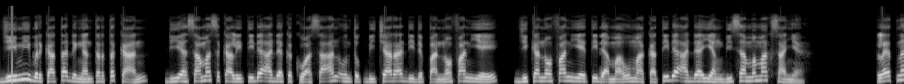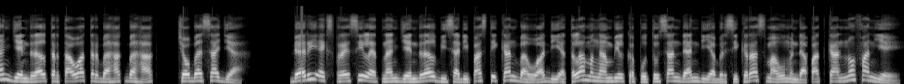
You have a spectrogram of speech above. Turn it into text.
Jimmy berkata dengan tertekan, dia sama sekali tidak ada kekuasaan untuk bicara di depan Novan Ye, jika Novan Ye tidak mau maka tidak ada yang bisa memaksanya. Letnan Jenderal tertawa terbahak-bahak, coba saja. Dari ekspresi Letnan Jenderal bisa dipastikan bahwa dia telah mengambil keputusan dan dia bersikeras mau mendapatkan Novan Ye.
